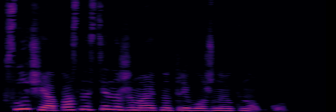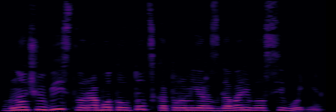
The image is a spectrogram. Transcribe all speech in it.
В случае опасности нажимают на тревожную кнопку. В ночь убийства работал тот, с которым я разговаривал сегодня.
